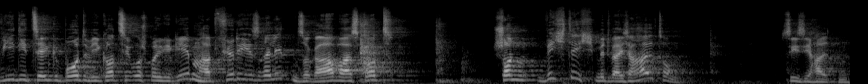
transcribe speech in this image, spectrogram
wie die zehn Gebote, wie Gott sie ursprünglich gegeben hat, für die Israeliten sogar, war es Gott schon wichtig, mit welcher Haltung sie sie halten,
